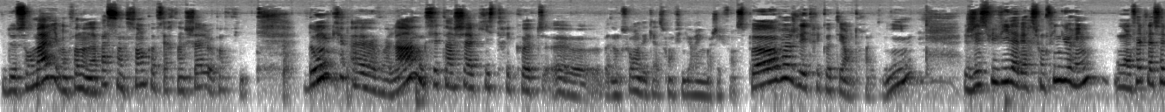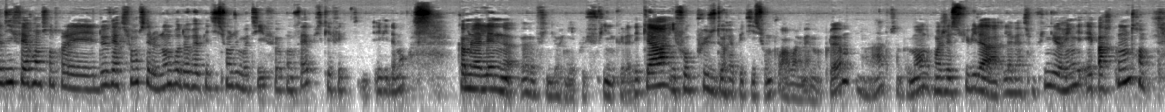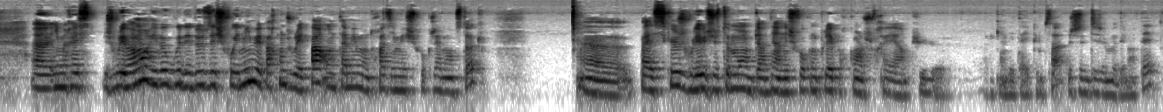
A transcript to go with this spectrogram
200 euh, mailles, mais enfin, on n'en a pas 500 comme certains châles quand on finit. Donc, euh, voilà. C'est un châle qui se tricote, bah, donc soit en décal, soit en fingering. Moi, j'ai fait en sport. Je l'ai tricoté en 3,5. J'ai suivi la version fingering où en fait la seule différence entre les deux versions, c'est le nombre de répétitions du motif qu'on fait, puisqu'évidemment, comme la laine euh, fingering est plus fine que la DK, il faut plus de répétitions pour avoir la même ampleur, voilà, tout simplement. Donc moi j'ai suivi la, version fingering, et par contre, euh, il me reste, je voulais vraiment arriver au bout des deux écheveaux et demi, mais par contre je voulais pas entamer mon troisième écheveau que j'avais en stock, euh, parce que je voulais justement garder un écheveau complet pour quand je ferai un pull un détail comme ça, j'ai déjà le modèle en tête.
